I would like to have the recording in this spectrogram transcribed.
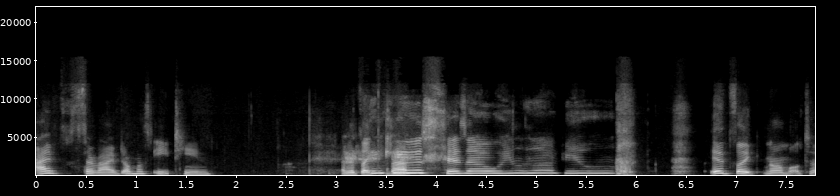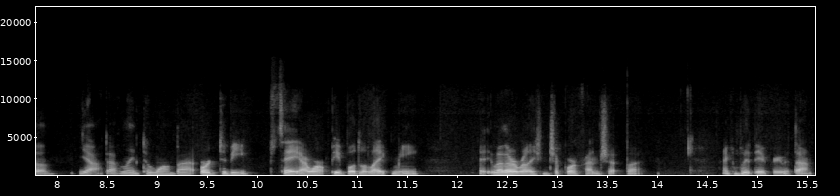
I've survived almost 18. And it's like thank that, you SZA we love you it's like normal to yeah, definitely to want that or to be say I want people to like me eh, whether a relationship or friendship, but I completely agree with that.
